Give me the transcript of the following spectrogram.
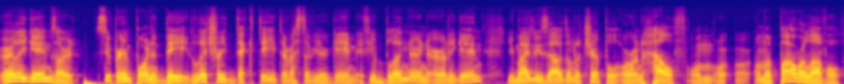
early games are super important. They literally dictate the rest of your game. If you blunder in the early game, you might lose out on a triple or on health, on or, or on a power level.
